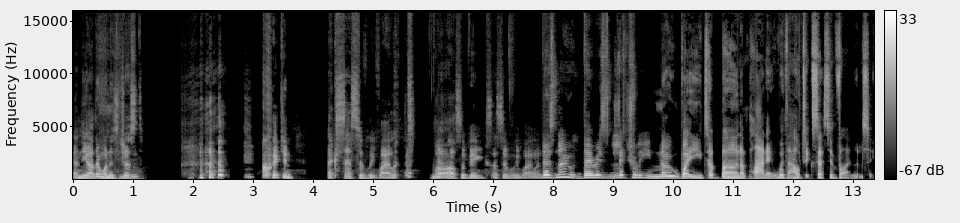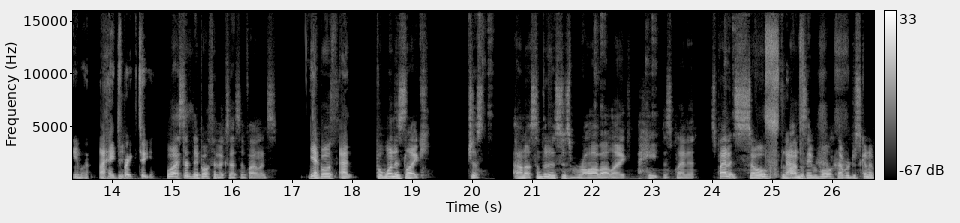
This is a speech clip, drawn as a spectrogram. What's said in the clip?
and the other one is just quick and excessively violent, while also being excessively violent. There's no, there is literally no way to burn a planet without excessive violence, Emo. I hate to break it to you. Well, I said they both have excessive violence. Yeah, They both, and- but one is like, just I don't know, something that's just raw about like I hate this planet. This planet is so Snap. unsavable that we're just gonna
